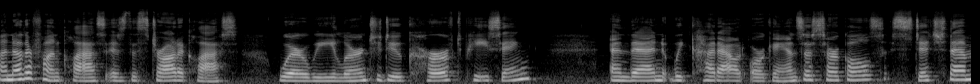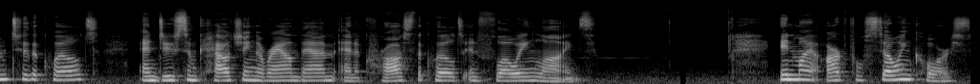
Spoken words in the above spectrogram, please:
Another fun class is the Strata class, where we learn to do curved piecing and then we cut out organza circles, stitch them to the quilt, and do some couching around them and across the quilt in flowing lines. In my Artful Sewing course,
